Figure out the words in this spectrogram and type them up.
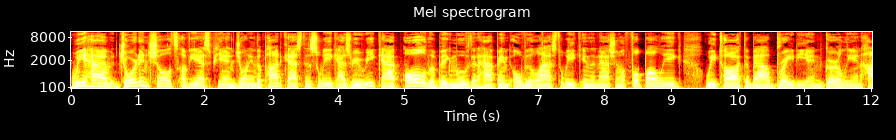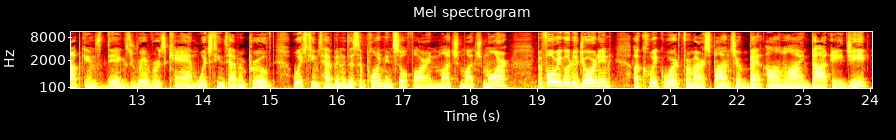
we have Jordan Schultz of ESPN joining the podcast this week as we recap all the big moves that happened over the last week in the National Football League. We talked about Brady and Gurley and Hopkins, Diggs, Rivers, Cam, which teams have improved, which teams have been a disappointment so far, and much, much more. Before we go to Jordan, a quick word from our sponsor, betonline.ag.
